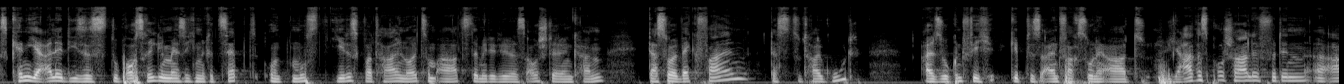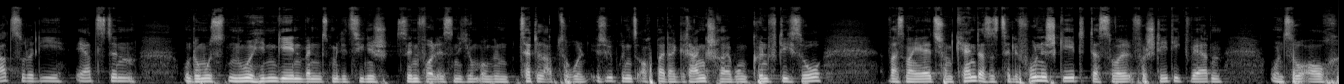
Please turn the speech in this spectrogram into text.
es kennen ja alle dieses, du brauchst regelmäßig ein Rezept und musst jedes Quartal neu zum Arzt, damit er dir das ausstellen kann. Das soll wegfallen, das ist total gut. Also künftig gibt es einfach so eine Art Jahrespauschale für den äh, Arzt oder die Ärztin und du musst nur hingehen, wenn es medizinisch sinnvoll ist, nicht um irgendeinen Zettel abzuholen. Ist übrigens auch bei der Krankschreibung künftig so. Was man ja jetzt schon kennt, dass es telefonisch geht, das soll verstetigt werden und so auch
